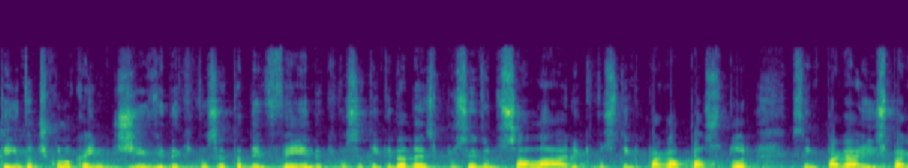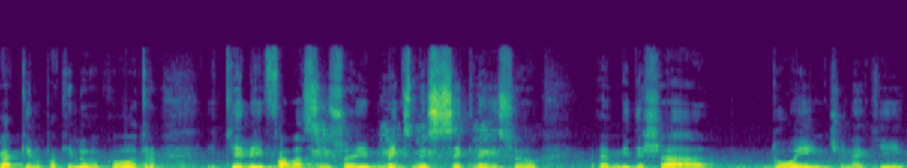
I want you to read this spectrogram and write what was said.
tentam te colocar em dívida, que você está devendo, que você tem que dar 10% do salário, que você tem que pagar o pastor, que você tem que pagar isso, pagar aquilo, para aquilo outro, e que ele fala assim, isso aí makes me sick, né? Isso eh, me deixa doente, né? Que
